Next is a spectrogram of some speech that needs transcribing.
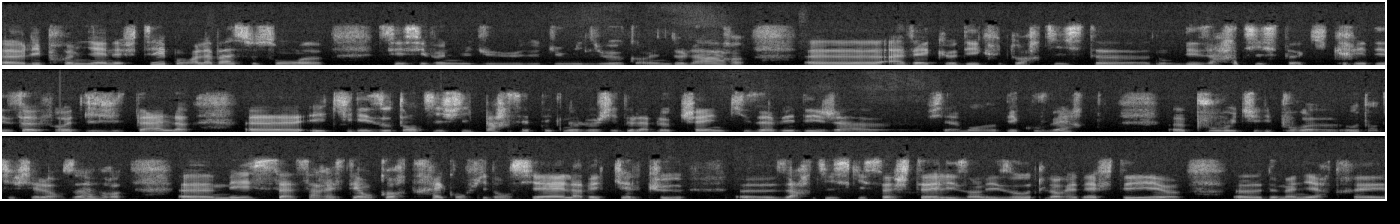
euh, les premiers NFT. Bon, à la base, ce sont, c'est venu du, milieu quand même de l'art, avec des crypto-artistes, donc des artistes qui créent des œuvres digitales et qui les authentifient par cette technologie de la blockchain qu'ils avaient déjà finalement découvertes pour, utiliser, pour authentifier leurs œuvres, mais ça, restait encore très confidentiel avec quelques artistes qui s'achetaient les uns les autres leurs NFT de manière très,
